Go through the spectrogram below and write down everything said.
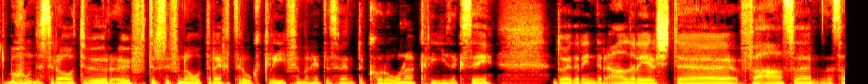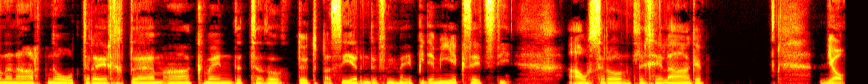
Der Bundesrat würde öfters auf Notrecht zurückgreifen. Man hat das während der Corona-Krise gesehen. Da hat er in der allerersten Phase so eine Art Notrecht ähm, angewendet, also dort basierend auf dem Epidemiegesetz, die außerordentliche Lage. Ja,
